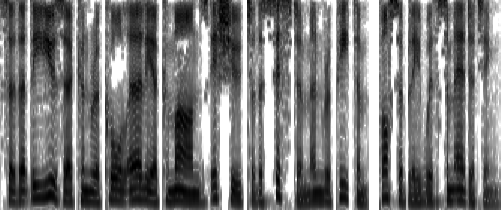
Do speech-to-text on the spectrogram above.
so that the user can recall earlier commands issued to the system and repeat them, possibly with some editing.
